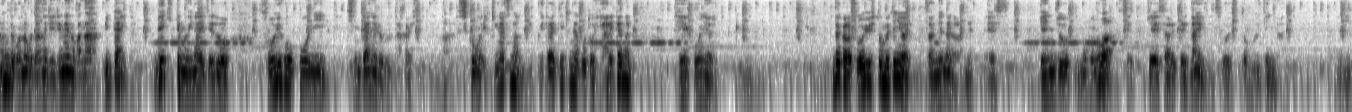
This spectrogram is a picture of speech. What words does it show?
なんでこんなことやらなきゃいけないのかな？みたいな。できてもいないけどそういう方向に身体能力の高い人っていうのは思考が行きがちなので具体的なことをやりたがる。傾向にある、うん、だからそういう人向けには残念ながらね、えー、現状のものは設計されてないね。そういう人向けにはね、うん、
